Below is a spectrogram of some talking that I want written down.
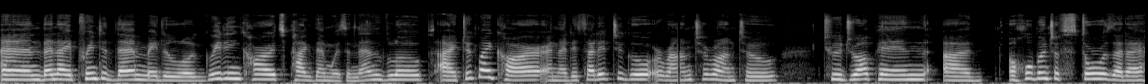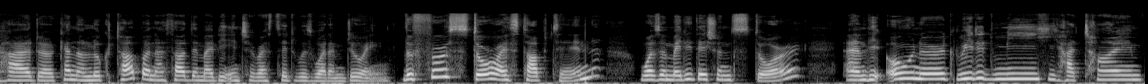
And then I printed them, made little greeting cards, packed them with an envelope. I took my car and I decided to go around Toronto to drop in uh, a whole bunch of stores that I had uh, kind of looked up and I thought they might be interested with what I'm doing. The first store I stopped in was a meditation store and the owner greeted me. He had time.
